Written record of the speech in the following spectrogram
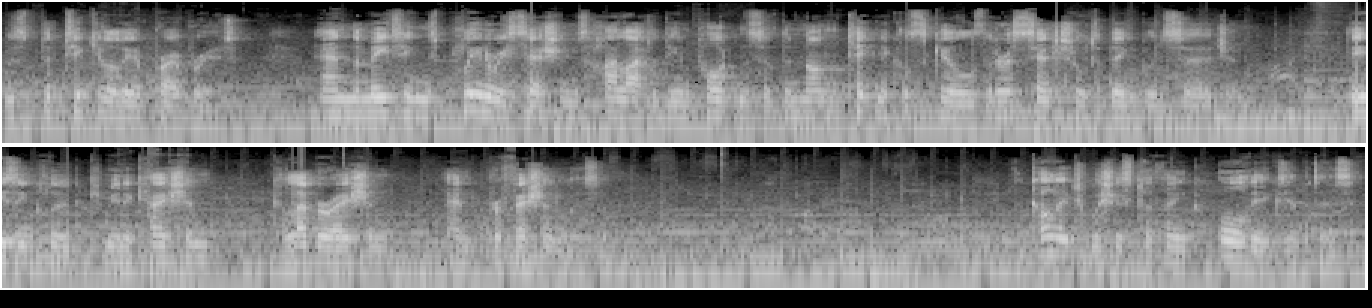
was particularly appropriate, and the meeting's plenary sessions highlighted the importance of the non-technical skills that are essential to being a good surgeon. These include communication, collaboration and professionalism. The College wishes to thank all the exhibitors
